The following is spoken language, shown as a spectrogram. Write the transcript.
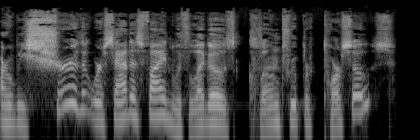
are we sure that we're satisfied with LEGO's Clone Trooper torsos?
